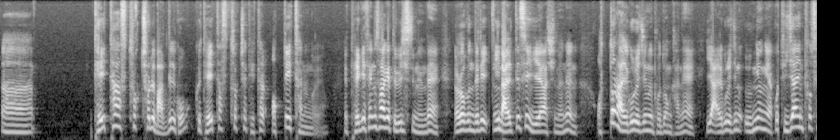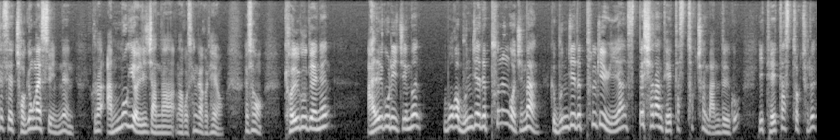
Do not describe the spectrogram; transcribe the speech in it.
어, data structure를 만들고 그 data structure 데이터를 업데이트하는 거예요. 되게 생소하게 들리실 수 있는데 여러분들이 이 말뜻을 이해하시면은 어떤 알고리즘을 보던 간에 이 알고리즘을 응용해갖고 디자인 프로세스에 적용할 수 있는 그런 안목이 열리지 않나라고 생각을 해요. 그래서 결국에는 알고리즘은 뭐가 문제를 푸는 거지만 그 문제를 풀기 위한 special한 data structure를 만들고 이 data structure를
